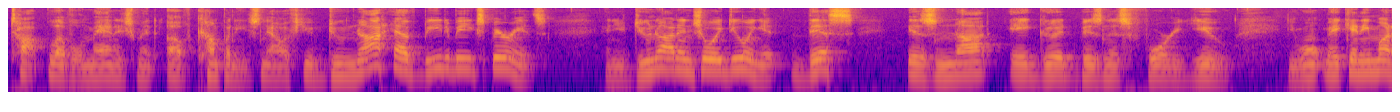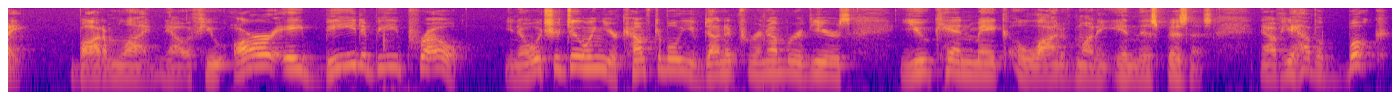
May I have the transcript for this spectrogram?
top level management of companies. Now, if you do not have B2B experience and you do not enjoy doing it, this is not a good business for you. You won't make any money, bottom line. Now, if you are a B2B pro, you know what you're doing, you're comfortable, you've done it for a number of years, you can make a lot of money in this business. Now, if you have a book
